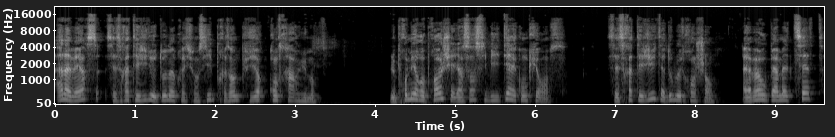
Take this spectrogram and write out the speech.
A l'inverse, ces stratégies de taux d'impression cible présentent plusieurs contre-arguments. Le premier reproche est l'insensibilité à la concurrence. Cette stratégie est à double tranchant. Elle va vous permettre certes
